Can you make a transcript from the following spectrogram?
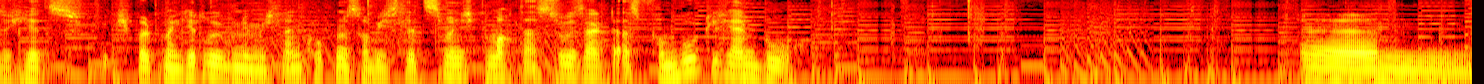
Muss ich jetzt. Ich wollte mal hier drüben nämlich lang gucken, das habe ich das letzte Mal nicht gemacht. Da hast du gesagt, da ist vermutlich ein Buch. Ähm,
